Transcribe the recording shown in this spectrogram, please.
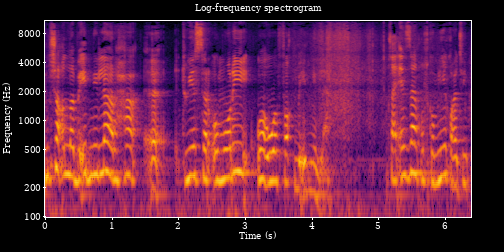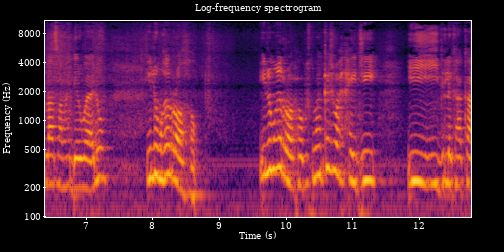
إن شاء الله بإذن الله راح آه، تيسر أموري وأوفق بإذن الله. صح الانسان قلت لكم يقعد في بلاصة ما يدير والو يلوم غير روحو يلوم غير روحو parce que ما كاش واحد حيجي يدير لك هكا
